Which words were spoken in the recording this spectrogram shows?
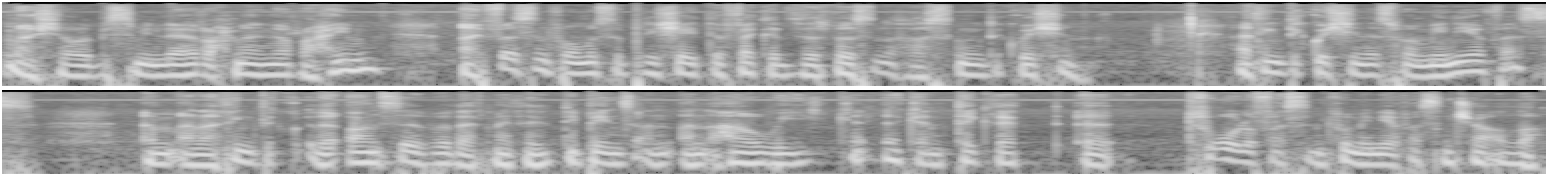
MashaAllah, Bismillah ar-Rahman ar-Rahim. I first and foremost appreciate the fact that this person is asking the question. I think the question is for many of us, um, and I think the, the answer for that matter depends on, on how we can, uh, can take that uh, to all of us and for many of us, inshallah.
